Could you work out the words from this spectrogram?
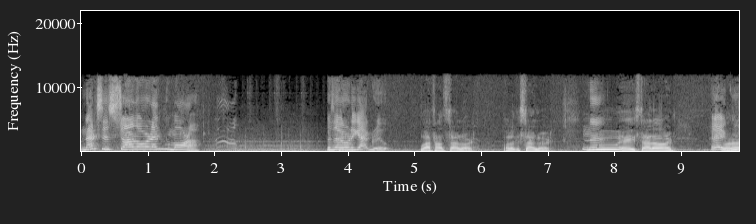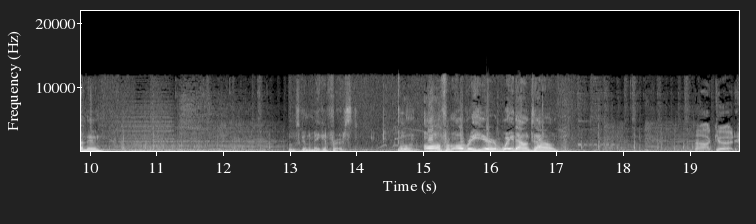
Next is Star Lord and Gamora. Because I already got Groot. Well, I found Star Lord. Oh, look at Star Lord. Nah. Ooh, hey, Star Lord. Hey, What's going on, dude? Who's gonna make it first? Boom! Oh, from over here, way downtown. Ah, good.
